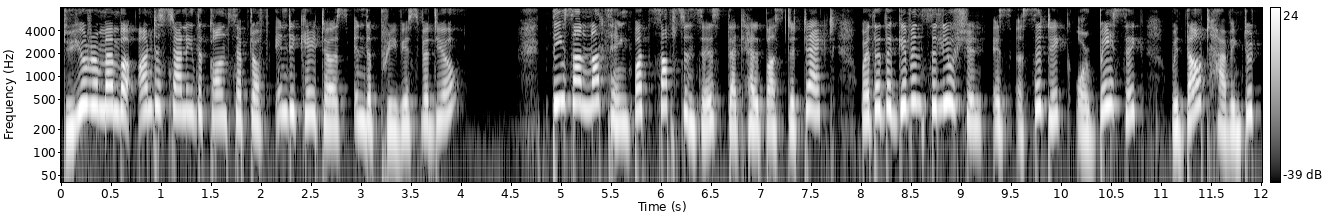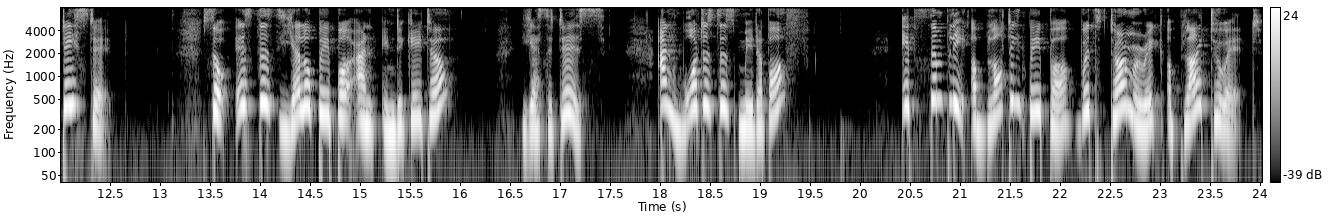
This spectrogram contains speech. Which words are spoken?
Do you remember understanding the concept of indicators in the previous video? These are nothing but substances that help us detect whether the given solution is acidic or basic without having to taste it. So is this yellow paper an indicator? Yes, it is. And what is this made up of? It's simply a blotting paper with turmeric applied to it.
